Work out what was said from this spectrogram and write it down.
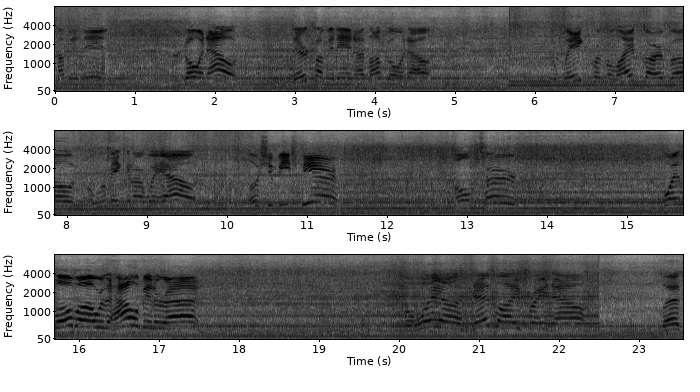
coming in. They're going out. They're coming in as I'm going out. The wake from the lifeguard boat, we're making our way out. Ocean Beach Pier, home turf. Point Loma, where the halibut are at. La Jolla, dead life right now. Let's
